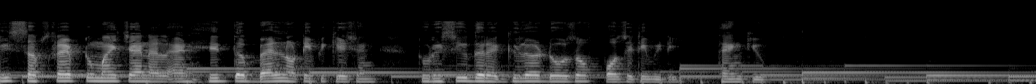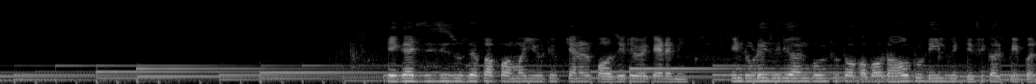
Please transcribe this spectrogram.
Please subscribe to my channel and hit the bell notification to receive the regular dose of positivity. Thank you. Hey guys, this is Uzefa from my YouTube channel Positive Academy. In today's video, I'm going to talk about how to deal with difficult people.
